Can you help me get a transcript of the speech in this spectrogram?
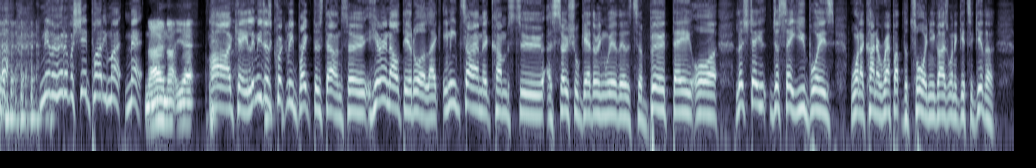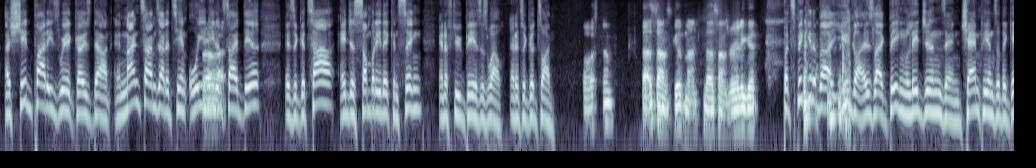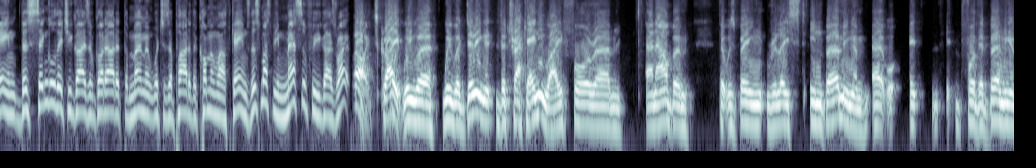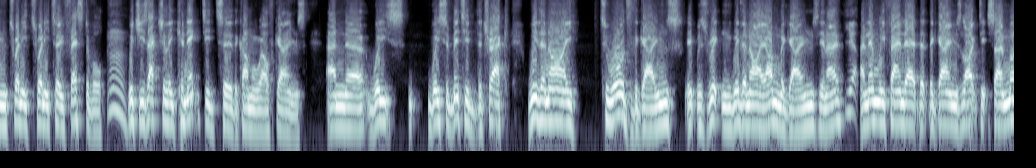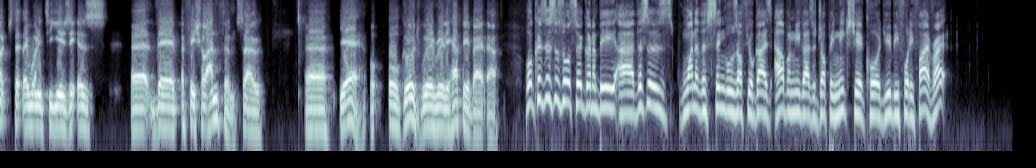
never heard of a shed party, Ma- Matt. no, not yet. Oh, okay. Let me just quickly break this down. So here in Aotearoa, like anytime it comes to a social gathering, whether it's a birthday or let's say, just say you boys want to kind of wrap up the tour and you guys want to get together, a shed party is where it goes down. And nine times out of ten, all you need inside there is a guitar and just somebody that can sing and a few beers as well. And it's a good time. Awesome. That sounds good, man. That sounds really good. But speaking about you guys, like being legends and champions of the game, this single that you guys have got out at the moment, which is a part of the Commonwealth Games, this must be massive for you guys, right? well, it's great. We were we were doing the track anyway for um, an album that was being released in Birmingham uh, it, it- for the Birmingham 2022 festival, which is actually connected to the Commonwealth Games. And uh, we we submitted the track with an eye towards the games. It was written with an eye on the games, you know. Yep. And then we found out that the games liked it so much that they wanted to use it as uh, their official anthem. So, uh, yeah, all, all good. We're really happy about that. Well, because this is also going to be, uh, this is one of the singles off your guys' album you guys are dropping next year called UB45, right?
